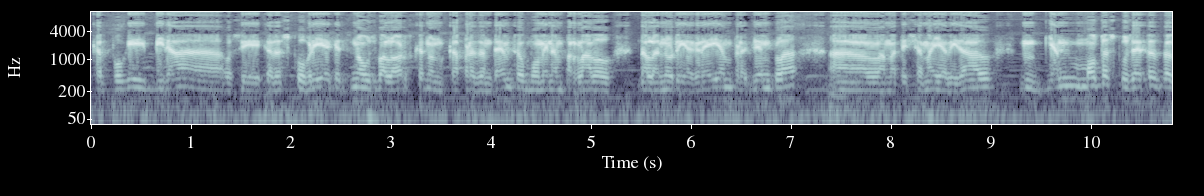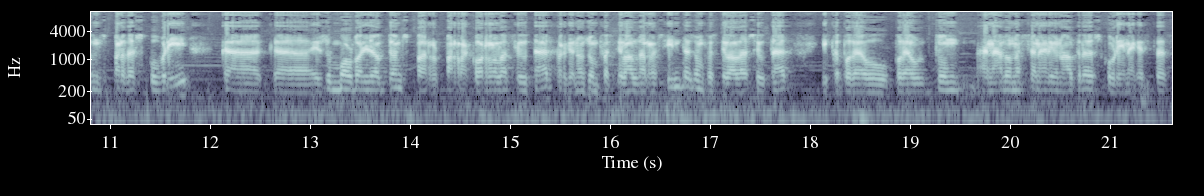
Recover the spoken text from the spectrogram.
que pugui virar, o sigui, que descobrir aquests nous valors que, no, que presentem. Fa un moment en parlàveu de la Núria Graham, per exemple, eh, la mateixa Maia Vidal. Mm, Hi ha moltes cosetes doncs, per descobrir que, que és un molt bon lloc doncs, per, per recórrer la ciutat, perquè no és un festival de recinte, és un festival de ciutat i que podeu, podeu anar d'un escenari a un altre descobrint aquestes,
